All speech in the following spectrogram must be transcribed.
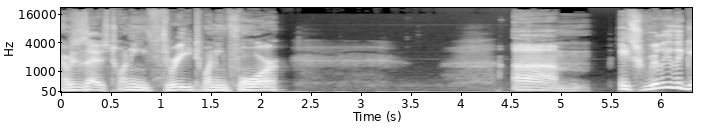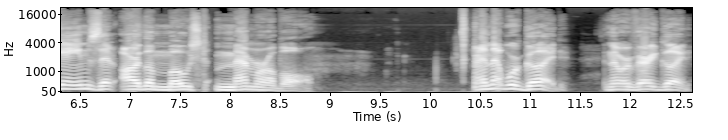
Ever since I was 23, 24. Um, it's really the games that are the most memorable and that were good and they were very good.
